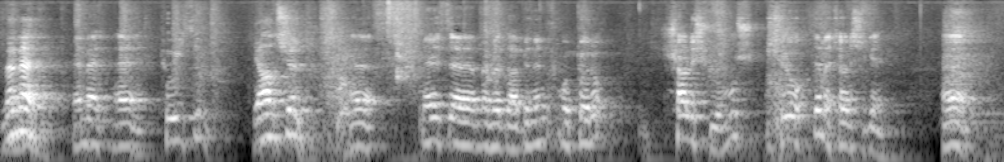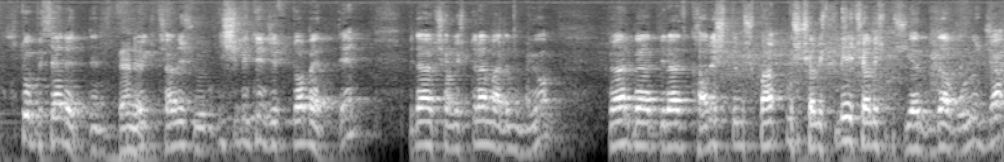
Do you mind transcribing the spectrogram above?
Mehmet Mehmet, he, şu isim, Yalçın. he. Neyse Mehmet abinin motoru çalışıyormuş. Bir şey yok değil mi çalışırken? He, stopu sen ettin. Ben Diyor ki çalışıyorum. İşi bitince stop etti. Bir daha çalıştıramadım diyor. Galiba biraz karıştırmış, bakmış, çalışmaya çalışmış yer uzak olunca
